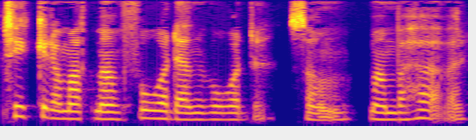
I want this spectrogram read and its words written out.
Tycker de att man får den vård som man behöver?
